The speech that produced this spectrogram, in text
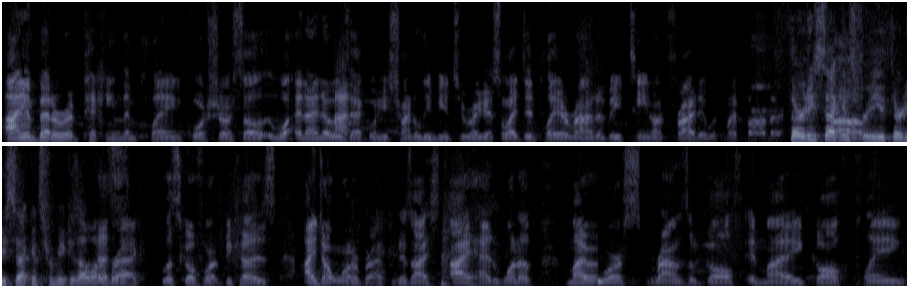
I am better at picking than playing for sure. So, and I know exactly what he's trying to lead me into right here. So, I did play a round of 18 on Friday with my father. 30 seconds Um, for you, 30 seconds for me because I want to brag. Let's go for it because I don't want to brag because I I had one of my worst rounds of golf in my golf playing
